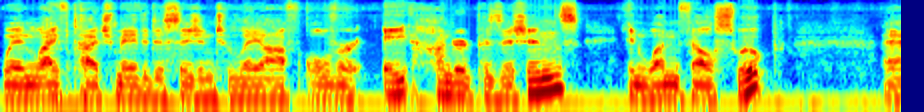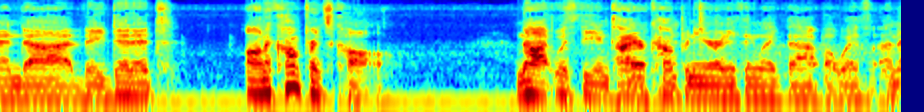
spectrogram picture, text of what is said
when Lifetouch made the decision to lay off over 800 positions in one fell swoop. And uh, they did it on a conference call, not with the entire company or anything like that, but with an,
